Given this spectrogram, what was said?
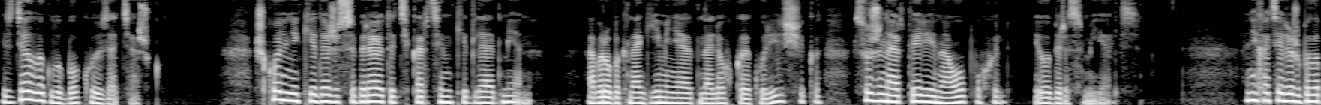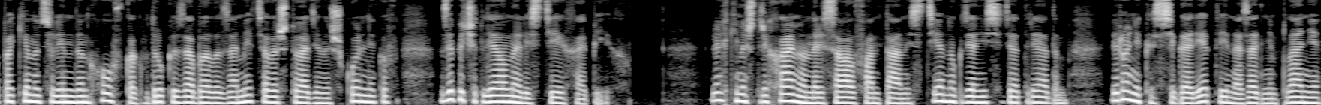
и сделала глубокую затяжку. Школьники даже собирают эти картинки для обмена. Обрубок ноги меняют на легкое курильщика, суженные артерии на опухоль, и обе рассмеялись. Они хотели уж было покинуть Линденхоф, как вдруг Изабелла заметила, что один из школьников запечатлял на листе их обеих. Легкими штрихами он нарисовал фонтан и стену, где они сидят рядом, Вероника с сигаретой, на заднем плане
